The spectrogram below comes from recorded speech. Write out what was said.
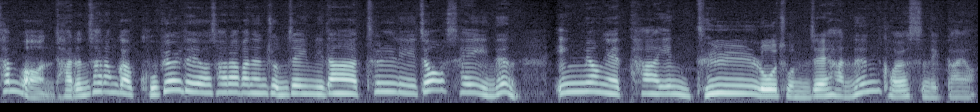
3번. 다른 사람과 구별되어 살아가는 존재입니다. 틀리죠? 세인은 익명의 타인들로 존재하는 거였으니까요.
